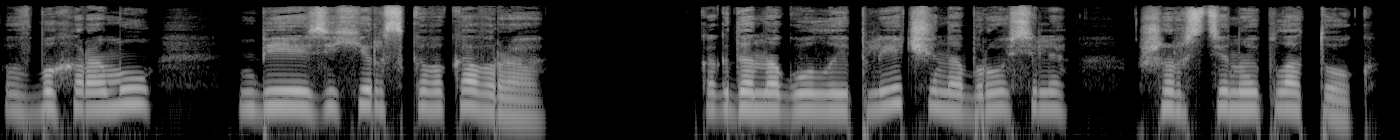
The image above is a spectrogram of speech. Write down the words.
в бахрому биозехирского ковра, когда на голые плечи набросили шерстяной платок.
